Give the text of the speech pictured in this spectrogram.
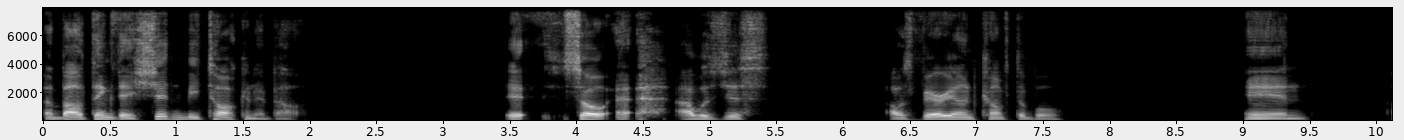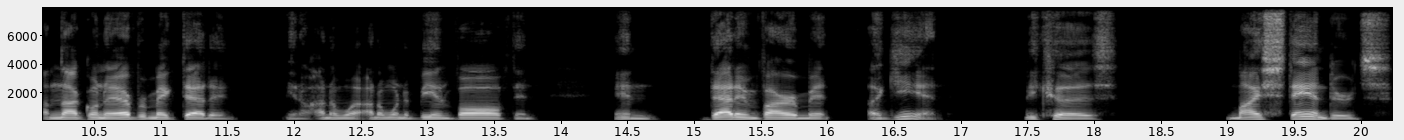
About things they shouldn't be talking about. It, so uh, i was just i was very uncomfortable. And i'm not going to ever make that a you know i don't want i don't want to be involved in in that environment again because my standards,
